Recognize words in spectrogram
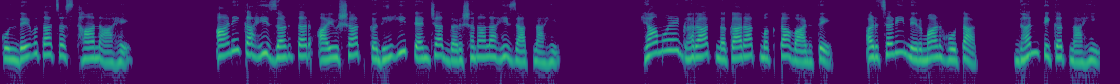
कुलदेवताचं स्थान आहे. आणि काही जण तर आयुष्यात कधीही त्यांच्या दर्शनालाही जात नाहीत. ह्यामुळे घरात नकारात्मकता वाढते. अडचणी निर्माण होतात. धन टिकत नाही.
